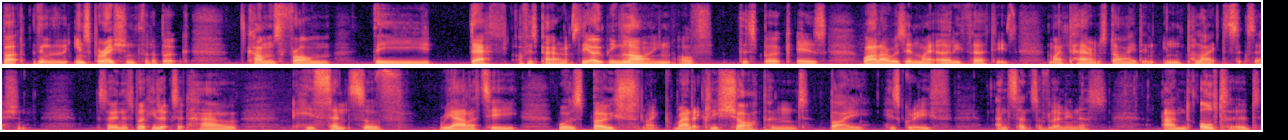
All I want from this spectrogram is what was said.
But I think that the inspiration for the book comes from the death of his parents. The opening line of this book is while I was in my early 30s, my parents died in, in polite succession. So in this book, he looks at how his sense of reality was both like radically sharpened by his grief and sense of loneliness and altered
